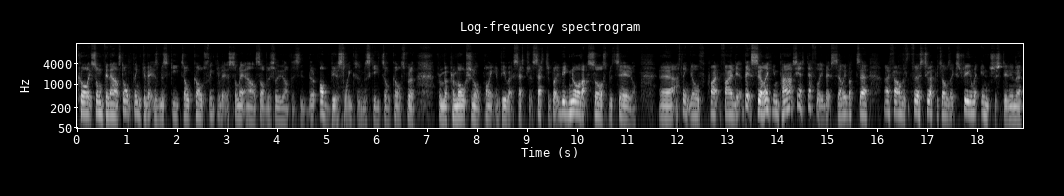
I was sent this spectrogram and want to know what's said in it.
Call it something else. Don't think of it as Mosquito Coast. Think of it as something else. Obviously, obviously there are obvious links with Mosquito Coast for from a promotional point of view, etc., etc. But if you ignore that source material, uh, I think you'll quite find it a bit silly in parts. Yes, definitely a bit silly. But uh, I found the first two episodes extremely interesting in a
